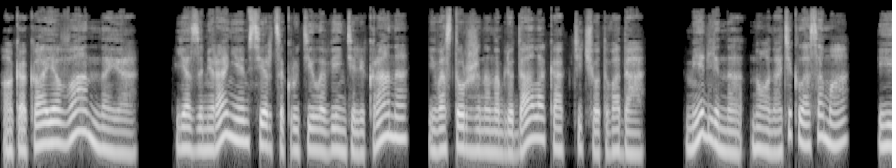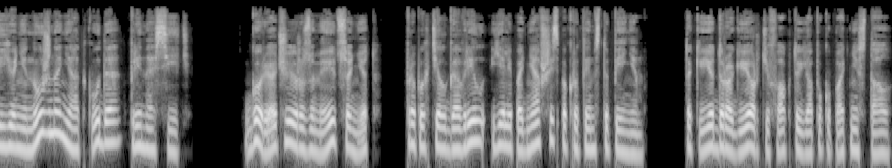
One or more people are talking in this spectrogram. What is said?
А какая ванная! Я с замиранием сердца крутила вентиль крана и восторженно наблюдала, как течет вода. Медленно, но она текла сама, и ее не нужно ниоткуда приносить. «Горячей, разумеется, нет», — пропыхтел Гаврил, еле поднявшись по крутым ступеням. «Такие дорогие артефакты я покупать не стал.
